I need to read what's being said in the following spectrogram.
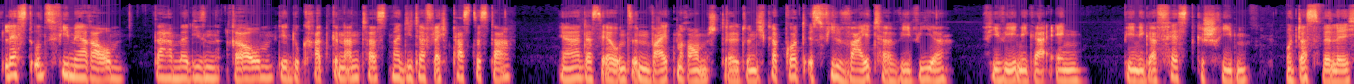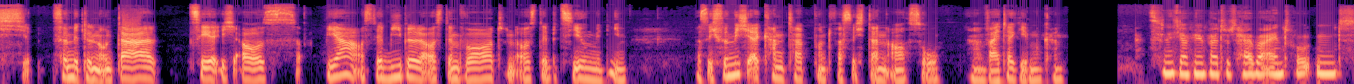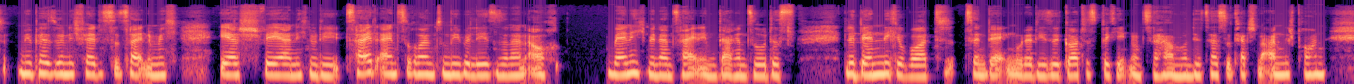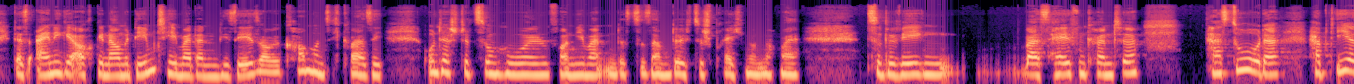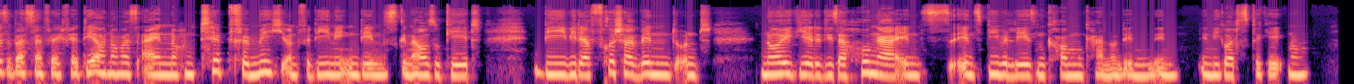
lässt uns viel mehr Raum. Da haben wir diesen Raum, den du gerade genannt hast. Madita, vielleicht passt es da. Ja, dass er uns in einen weiten Raum stellt. Und ich glaube, Gott ist viel weiter wie wir, viel weniger eng, weniger festgeschrieben. Und das will ich vermitteln. Und da zähre ich aus, ja, aus der Bibel, aus dem Wort und aus der Beziehung mit ihm, was ich für mich erkannt habe und was ich dann auch so äh, weitergeben kann. Das finde ich auf jeden Fall total beeindruckend. Mir persönlich fällt es zurzeit nämlich eher schwer, nicht nur die Zeit einzuräumen zum Bibellesen, sondern auch, wenn ich mir dann Zeit nehme, darin so das lebendige Wort zu entdecken oder diese Gottesbegegnung zu haben. Und jetzt hast du gerade schon angesprochen, dass einige auch genau mit dem Thema dann in die Seelsorge kommen und sich quasi Unterstützung holen von jemandem, das zusammen durchzusprechen und nochmal zu bewegen, was helfen könnte. Hast du oder habt ihr, Sebastian, vielleicht fällt dir auch noch was ein, noch ein Tipp für mich und für diejenigen, denen es genauso geht, wie wieder frischer Wind und Neugierde, dieser Hunger ins, ins Bibellesen kommen kann und in, in, in die Gottesbegegnung?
